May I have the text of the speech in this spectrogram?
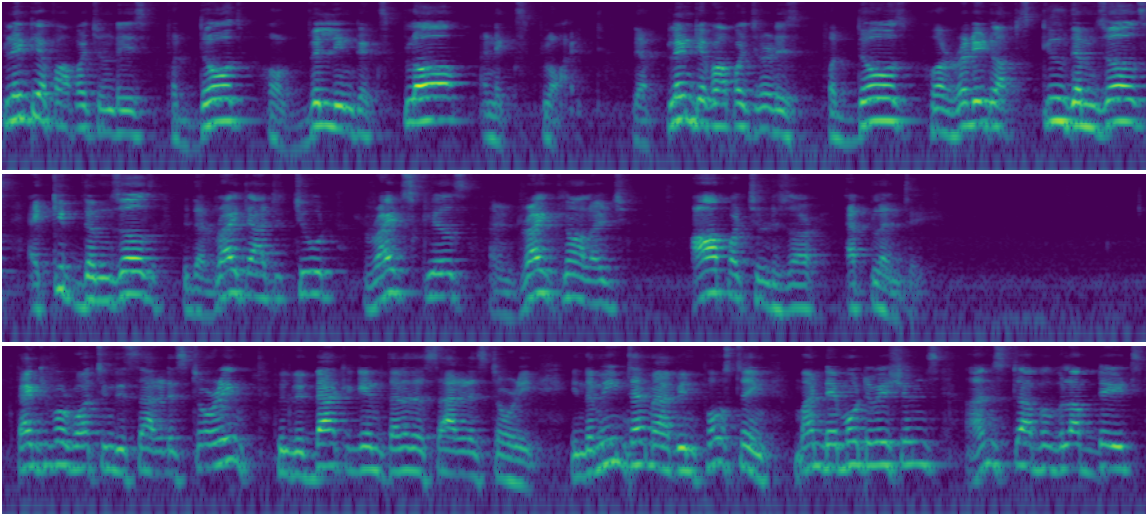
Plenty of opportunities for those who are willing to explore and exploit. There are plenty of opportunities for those who are ready to upskill themselves, equip themselves with the right attitude, right skills, and right knowledge. Opportunities are aplenty. Thank you for watching this Saturday story. We'll be back again with another Saturday story. In the meantime, I've been posting Monday motivations, unstoppable updates,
